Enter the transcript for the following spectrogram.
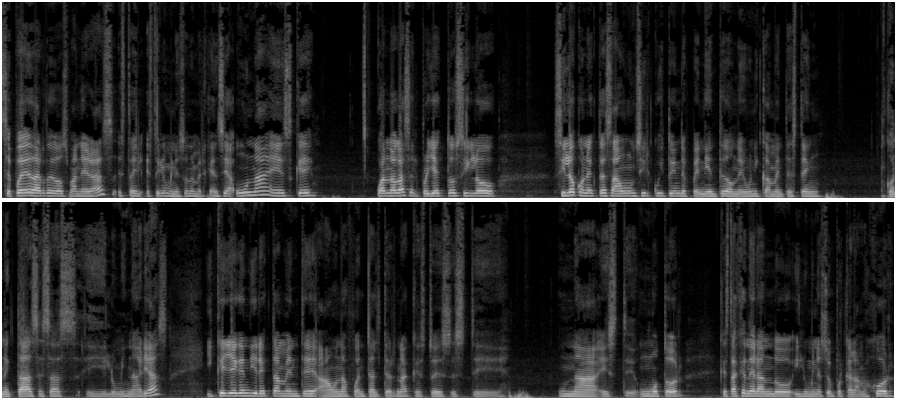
se puede dar de dos maneras, esta, esta iluminación de emergencia. Una es que cuando hagas el proyecto si lo, lo conectas a un circuito independiente donde únicamente estén conectadas esas eh, luminarias y que lleguen directamente a una fuente alterna, que esto es este una, este, un motor que está generando iluminación porque a lo mejor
